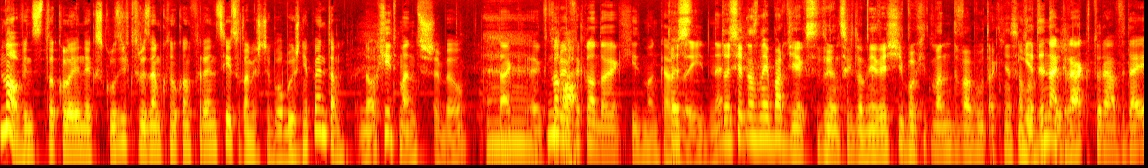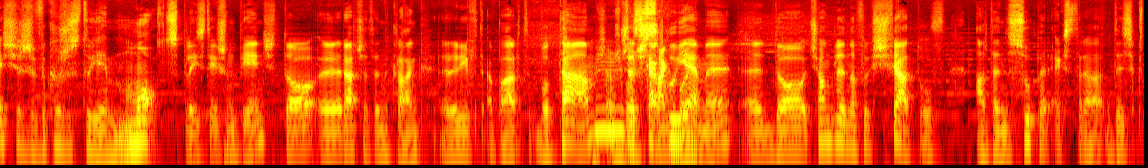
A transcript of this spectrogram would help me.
No, więc to kolejny ekskluzyw, który zamknął konferencję. I co tam jeszcze było, bo już nie pamiętam. No, Hitman 3 był, tak? Eee, który no. wyglądał jak Hitman każdy to jest, inny. To jest jedna z najbardziej ekscytujących dla mnie wieści, bo Hitman 2 był tak niesamowity. Jedyna że... gra, która wydaje się, że wykorzystuje moc PlayStation 5 to y, Ratchet Clank Rift Apart, bo tam Myślałem, przeskakujemy e, do ciągle nowych światów a ten super ekstra dysk,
